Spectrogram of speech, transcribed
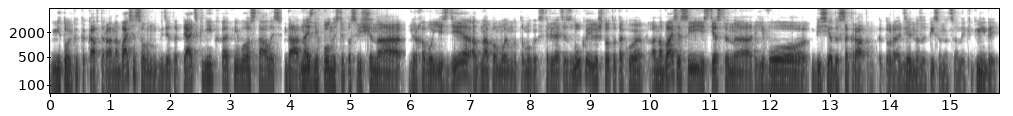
не только как автора Анабасиса, он где-то пять книг от него осталось. Да, одна из них полностью посвящена верховой езде, одна, по-моему, тому, как стрелять из лука или что-то такое. Анабасис и, естественно, его беседы с Сократом, которые отдельно записаны целой книгой.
